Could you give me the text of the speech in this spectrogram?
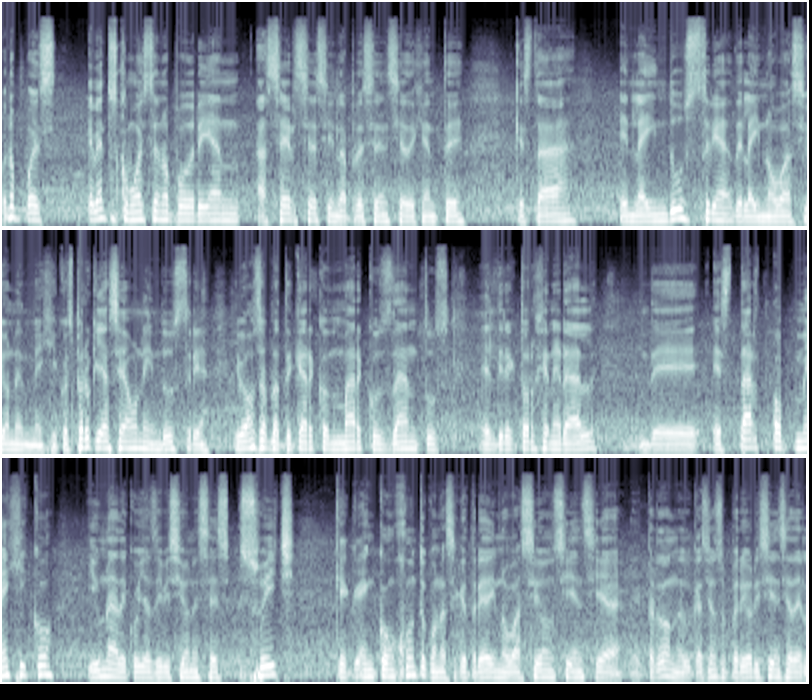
Bueno, pues eventos como este no podrían hacerse sin la presencia de gente que está en la industria de la innovación en México. Espero que ya sea una industria y vamos a platicar con Marcus Dantus, el director general de Startup México y una de cuyas divisiones es Switch que en conjunto con la Secretaría de Innovación, Ciencia, eh, perdón, Educación Superior y Ciencia del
